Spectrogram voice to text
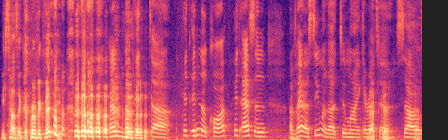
He sounds like the perfect fit and but his, uh, his inner core, his essence are very similar to my character. So.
